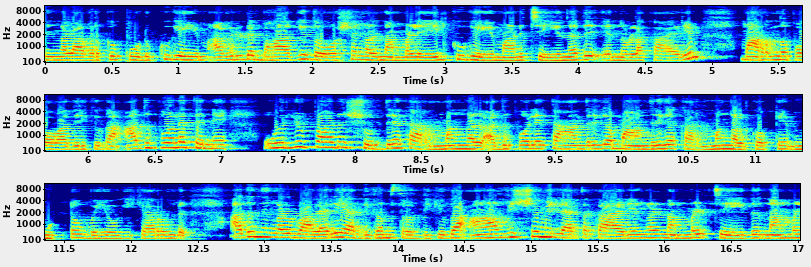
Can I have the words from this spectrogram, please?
നിങ്ങൾ അവർക്ക് കൊടുക്കുകയും അവരുടെ ഭാഗ്യദോഷങ്ങൾ നമ്മൾ ഏൽക്കുകയുമാണ് ചെയ്യുന്നത് എന്നുള്ള കാര്യം മറന്നു പോവാതിരിക്കുക. അതുപോലെ തന്നെ ഒരുപാട് ശുദ്ര കർമ്മങ്ങൾ അതുപോലെ താന്ത്രിക മാന്ത്രിക കർമ്മങ്ങൾക്കൊക്കെ മുട്ട ഉപയോഗിക്കാറുണ്ട്. അത് നിങ്ങൾ വളരെയധികം ശ്രദ്ധിക്കുക. ആവശ്യമില്ലാത്ത കാര്യങ്ങൾ നമ്മൾ ചെയ്ത് നമ്മൾ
